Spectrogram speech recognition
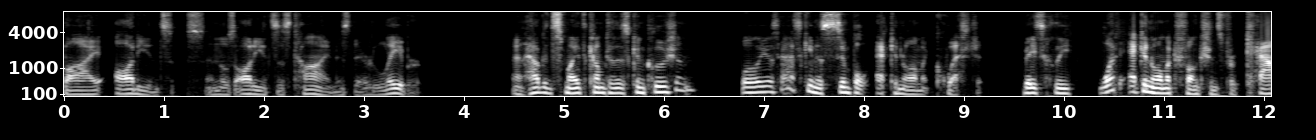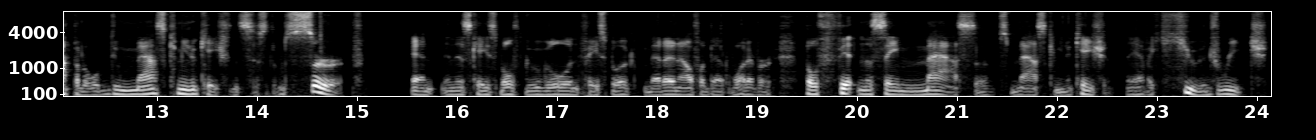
buy audiences, and those audiences' time is their labor. And how did Smythe come to this conclusion? Well, he was asking a simple economic question. Basically, what economic functions for capital do mass communication systems serve? And in this case, both Google and Facebook, Meta and Alphabet, whatever, both fit in the same mass of mass communication. They have a huge reach.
